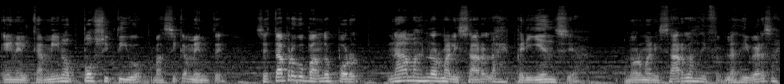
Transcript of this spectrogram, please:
en el camino positivo, básicamente, se está preocupando por nada más normalizar las experiencias, normalizar las, las diversas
